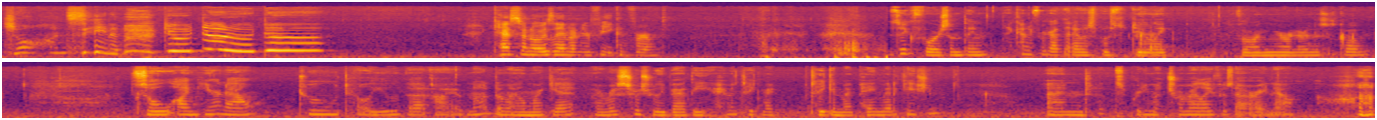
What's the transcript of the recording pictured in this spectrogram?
John Cena. Do do do. Cats don't always land on your feet. Confirmed. It's like four something. Kind of forgot that I was supposed to do like vlogging or whatever this is called. So I'm here now to tell you that I have not done my homework yet. My wrist hurts really badly. I haven't taken my taken my pain medication, and that's pretty much where my life is at right now.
